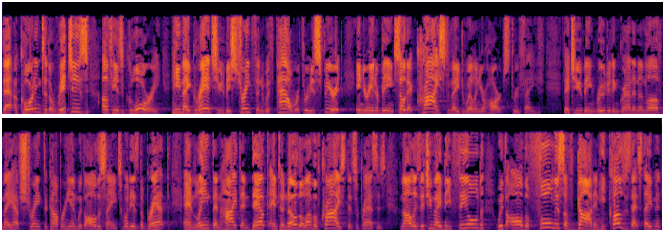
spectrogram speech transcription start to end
that according to the riches of his glory, he may grant you to be strengthened with power through his Spirit in your inner being, so that Christ may dwell in your hearts through faith that you being rooted and grounded in love may have strength to comprehend with all the saints what is the breadth and length and height and depth and to know the love of Christ that surpasses knowledge that you may be filled with all the fullness of God. And he closes that statement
